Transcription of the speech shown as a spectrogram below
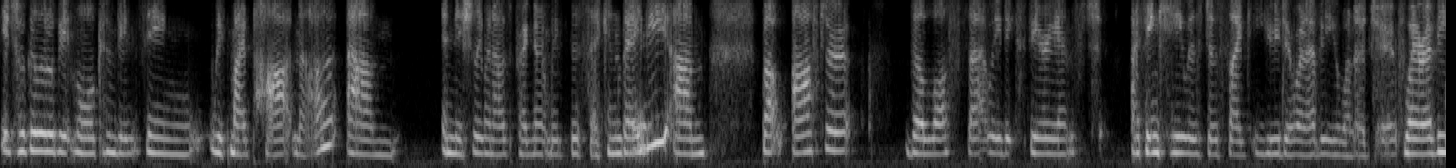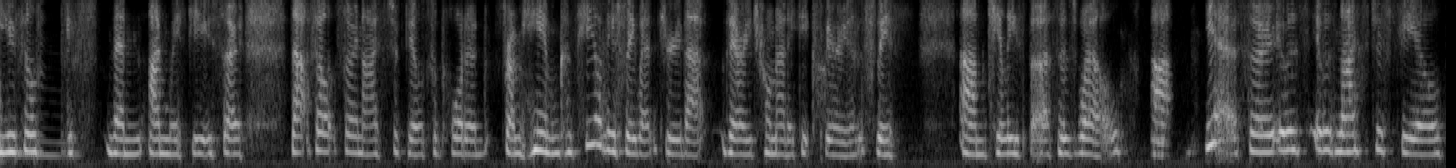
it took a little bit more convincing with my partner um, initially when I was pregnant with the second baby. Um, but after the loss that we'd experienced, I think he was just like, you do whatever you want to do. Wherever you feel mm. safe, then I'm with you. So that felt so nice to feel supported from him because he obviously went through that very traumatic experience with um, Tilly's birth as well. Uh, yeah, so it was it was nice to feel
